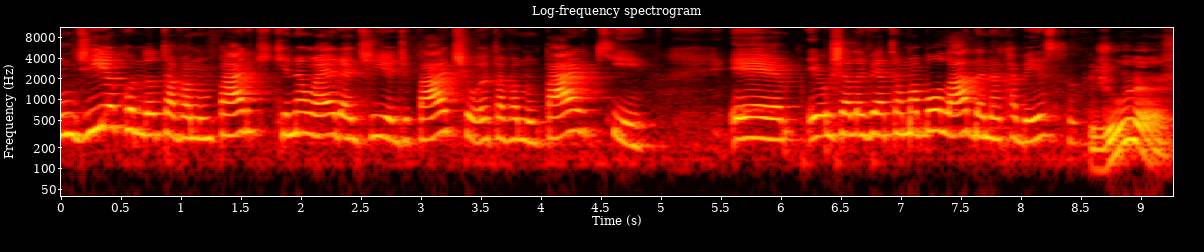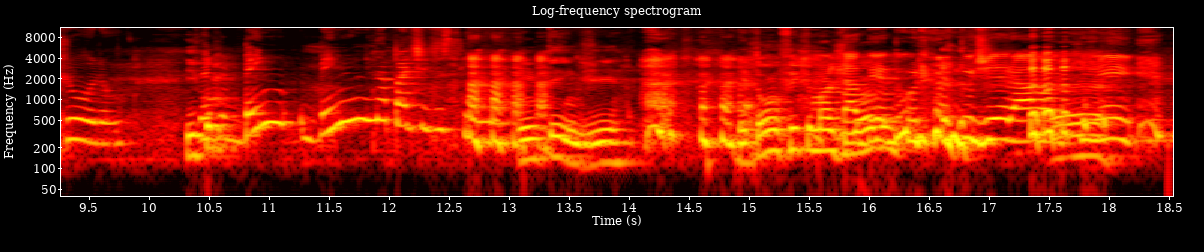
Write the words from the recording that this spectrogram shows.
Um dia, quando eu tava num parque, que não era dia de pátio, eu tava num parque, é, eu já levei até uma bolada na cabeça. jura? Juro. E como... bem, bem na parte de cima. Entendi. Então eu fico Tá imaginando. dedurando geral É. aqui, hein?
